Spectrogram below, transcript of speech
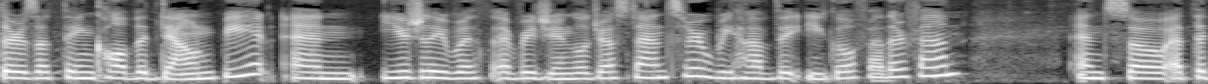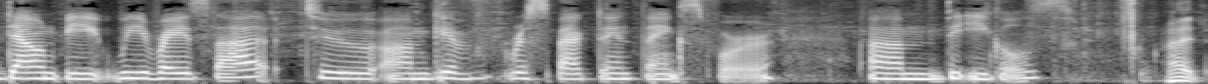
there's a thing called the downbeat. And usually, with every jingle dress dancer, we have the eagle feather fan. And so at the downbeat, we raise that to um, give respect and thanks for um, the eagles. Right.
